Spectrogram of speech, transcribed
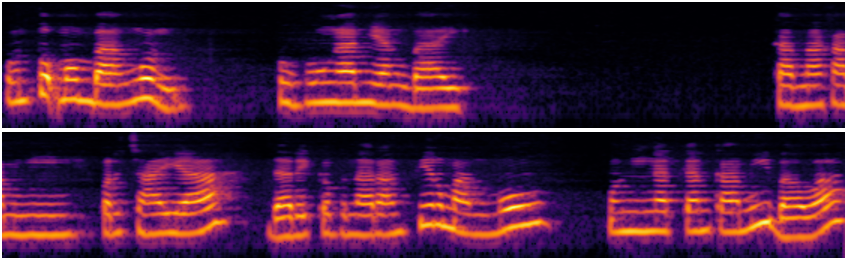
untuk membangun hubungan yang baik. Karena kami percaya dari kebenaran firman-Mu mengingatkan kami bahwa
